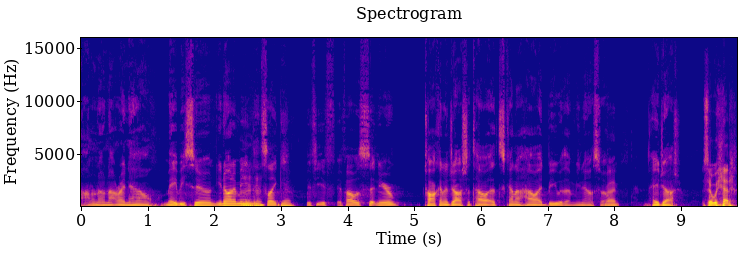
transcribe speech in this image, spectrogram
I don't know, not right now. Maybe soon. You know what I mean? Mm-hmm. It's like if if if I was sitting here talking to Josh, that's how that's kind of how I'd be with him. You know, so Right. hey Josh. So we had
